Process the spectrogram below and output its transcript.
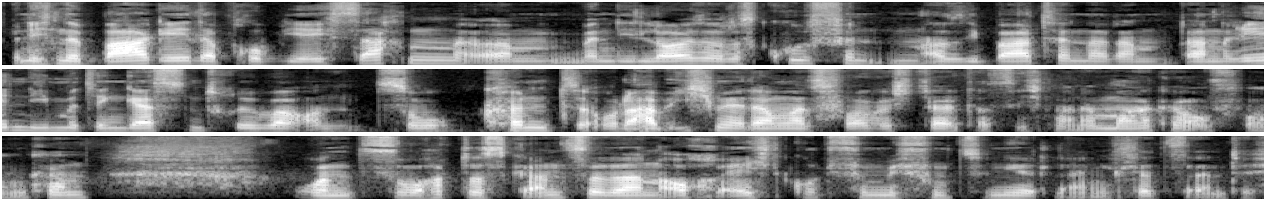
wenn ich eine Bar gehe, da probiere ich Sachen. Ähm, wenn die Leute das cool finden, also die Bartender, dann, dann reden die mit den Gästen drüber und so könnte, oder habe ich mir damals vorgestellt, dass ich meine Marke aufbauen kann. Und so hat das Ganze dann auch echt gut für mich funktioniert, eigentlich letztendlich.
